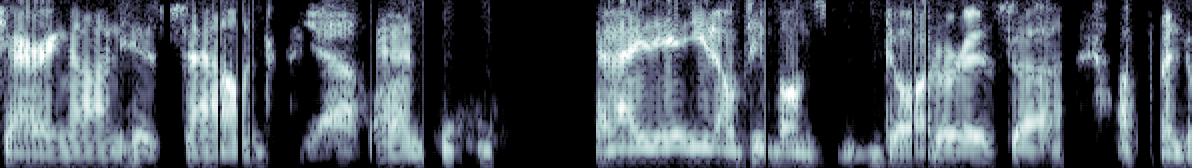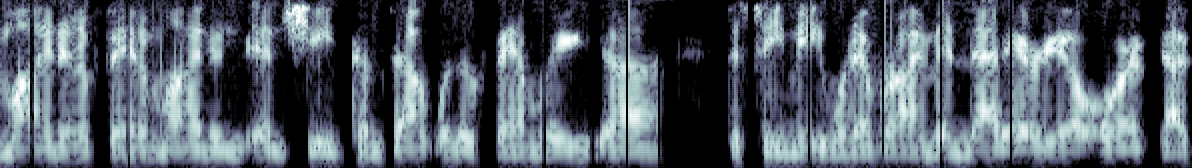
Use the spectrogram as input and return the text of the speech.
carrying on his sound yeah and and I you know T-Bone's daughter is uh, a friend of mine and a fan of mine and and she comes out with her family uh to see me whenever I'm in that area. Or I've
